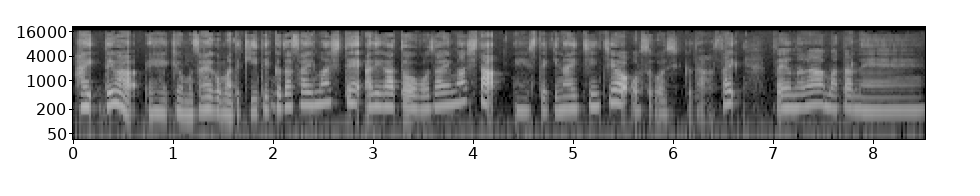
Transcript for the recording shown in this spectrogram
はい、では、えー、今日も最後まで聞いてくださいましてありがとうございました。えー、素敵な一日をお過ごしください。さようなら、またね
